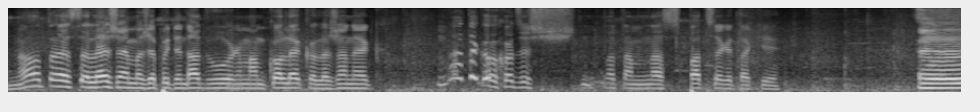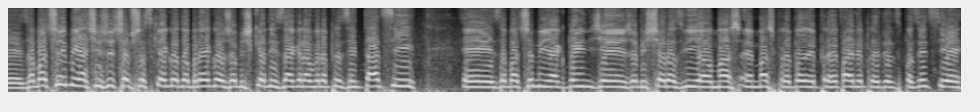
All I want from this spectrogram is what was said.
No to jest leżę, może pójdę na dwór, mam kole, koleżanek. Dlatego chodzę ś- no tam na spacery takie. E, zobaczymy, ja Ci życzę wszystkiego dobrego, żebyś kiedyś zagrał w reprezentacji. E, zobaczymy jak będzie, żebyś się rozwijał, masz, e, masz pre, pre, fajne predyspozycje.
